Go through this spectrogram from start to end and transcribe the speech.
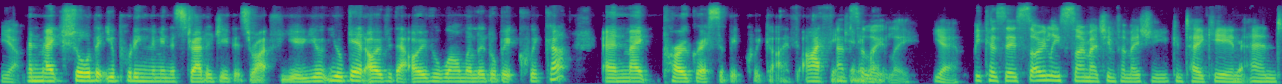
Yeah. And make sure that you're putting them in a strategy that's right for you. you you'll get over that overwhelm a little bit quicker and make progress a bit quicker. I, I think. Absolutely. Anyway. Yeah. Because there's only so much information you can take in. Yeah. And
